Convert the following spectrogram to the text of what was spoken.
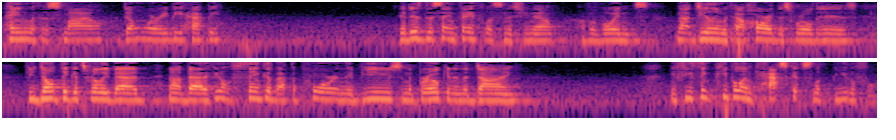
Pain with a smile. Don't worry, be happy. It is the same faithlessness, you know, of avoidance, not dealing with how hard this world is. If you don't think it's really bad, not bad. If you don't think about the poor and the abused and the broken and the dying. If you think people in caskets look beautiful,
